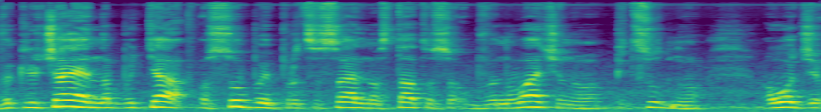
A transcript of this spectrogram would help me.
виключає набуття особою процесуального статусу обвинуваченого підсудного, а отже,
